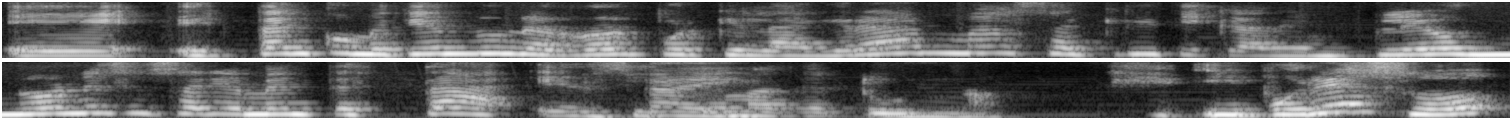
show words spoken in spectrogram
eh, están cometiendo un error porque la gran masa crítica de empleos no necesariamente está en sistemas de turno. Y por eso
